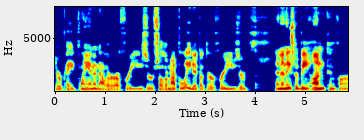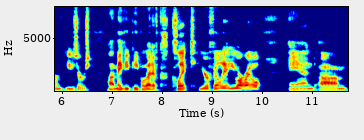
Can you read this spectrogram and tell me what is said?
their paid plan and now they're a free user. So they're not deleted, but they're a free user. And then these would be unconfirmed users. Uh, maybe people that have clicked your affiliate URL and um,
